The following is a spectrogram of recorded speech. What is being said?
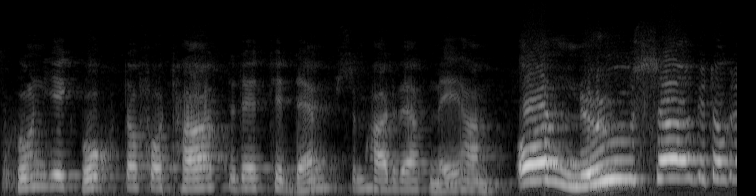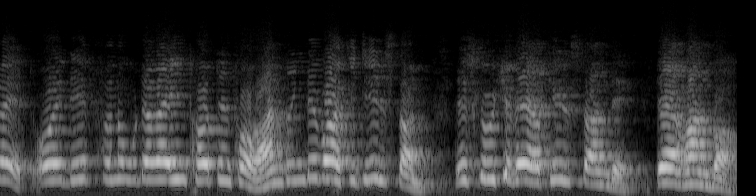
hun gikk bort og fortalte det til dem som hadde vært med ham. Og nå sørget og gret! Og er det for noe? Der er inntrådt en forandring. Det var ikke tilstand. Det skulle ikke være tilstand, det, der han var.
